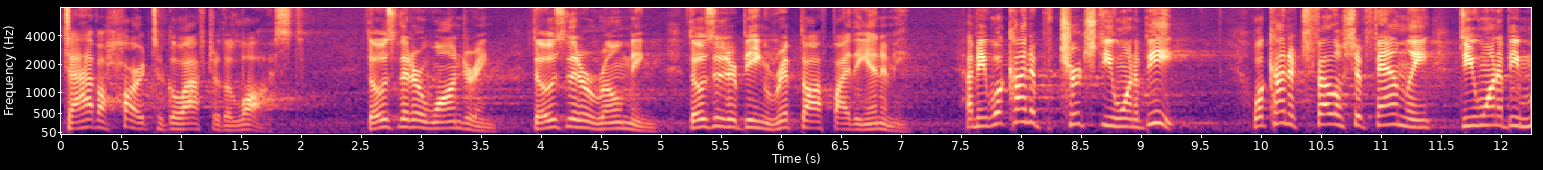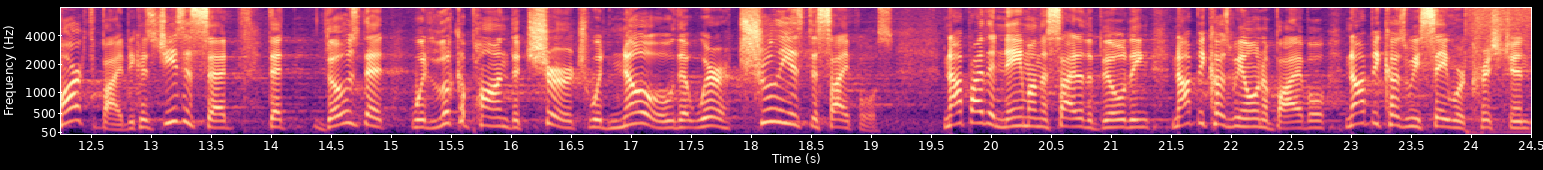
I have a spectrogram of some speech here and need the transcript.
to have a heart to go after the lost, those that are wandering, those that are roaming, those that are being ripped off by the enemy. I mean, what kind of church do you want to be? What kind of fellowship family do you want to be marked by? Because Jesus said that those that would look upon the church would know that we're truly his disciples. Not by the name on the side of the building, not because we own a Bible, not because we say we're Christian,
